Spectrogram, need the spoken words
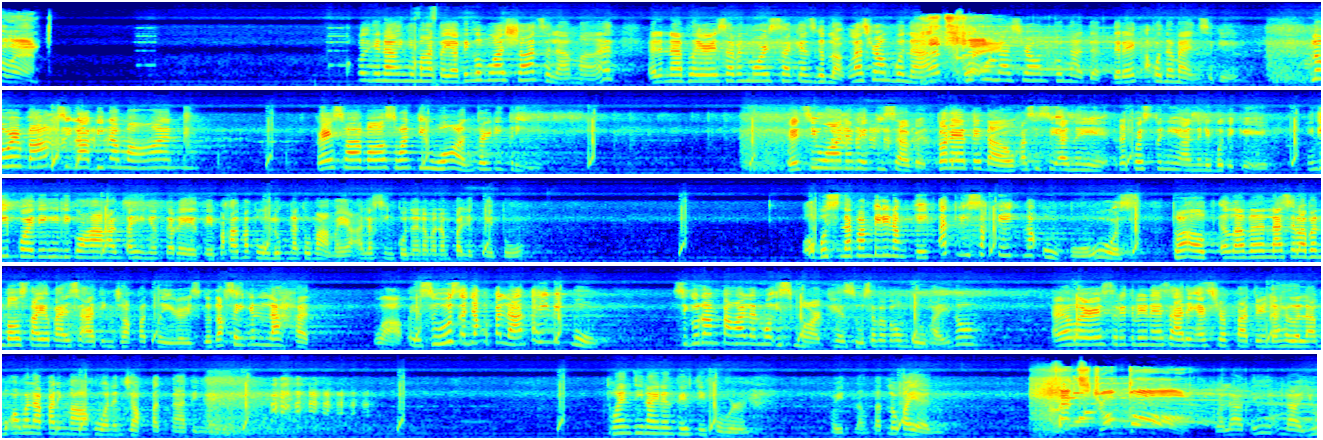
Excellent! Call nyo na ang inyong mga taya. Bingo plus shot. Salamat. And na, uh, player, seven more seconds. Good luck. Last round mo na. Let's play. Oo, last round ko na. D- direct ako naman. Sige. Lower back. Si Labi naman. First fouls, 21, 33. 51 and 57. Torete daw, kasi si ano eh, request ni, ano, ni Butike eh. Hindi pwedeng hindi ko kakantahin yung Torete. Baka matulog na tumamaya. Alas 5 na naman ang balik nito. Ubus na pambili ng cake. At least sa cake na ubus. 12, 11, last 11 balls tayo para sa ating jackpot players. Good luck sa inyong lahat. Wow, Jesus, andyan ka pala. Ang tahimik mo. Siguro ang pangalan mo is Mark Jesus sa totoong buhay, no? Ehlers, tuloy-tuloy na sa ating extra pattern dahil wala, mukhang wala pa rin makakuha ng jackpot natin ngayon. 29 and 54. Wait lang, tatlo pa yan. Extra ball! Wala, te. Ang layo.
